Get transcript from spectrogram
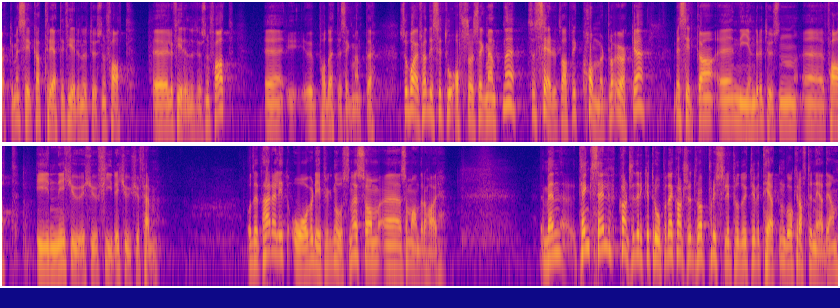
øker med ca. 300 400 000 fat, eller 400 000 fat eh, på dette segmentet. Så bare fra disse to offshore-segmentene så ser det ut til at vi kommer til å øke med ca. 900 000 fat inn i 2024-2025. Og dette her er litt over de prognosene som, eh, som, andre har. Men tenk selv. Kanskje dere ikke tror på det. Kanskje dere tror at plutselig produktiviteten går kraftig ned igjen.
